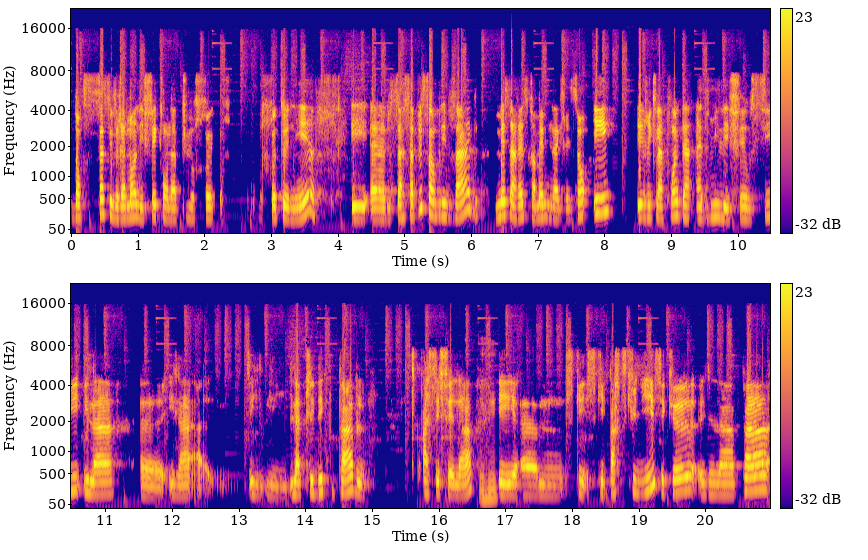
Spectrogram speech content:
donc ça c'est vraiment les faits qu'on a pu re- retenir. Et euh, ça, ça peut sembler vague, mais ça reste quand même une agression. Et Éric Lapointe a admis les faits aussi. Il a, euh, il a, il, a plaidé coupable à ces faits-là. Mhm. Et euh, ce, qui est, ce qui est particulier, c'est que il n'a pas.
